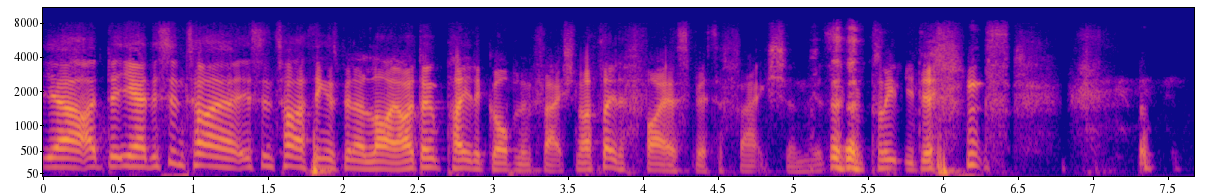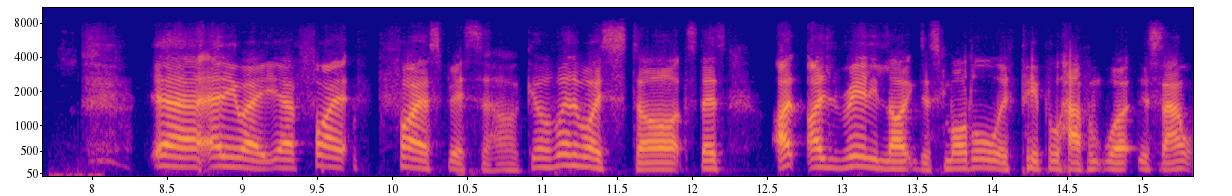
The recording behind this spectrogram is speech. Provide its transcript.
yeah, I, yeah. This entire this entire thing has been a lie. I don't play the goblin faction. I play the fire spitter faction. It's completely different. yeah. Anyway, yeah. Fire fire spitter. Oh god, where do I start? There's. I, I really like this model. If people haven't worked this out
